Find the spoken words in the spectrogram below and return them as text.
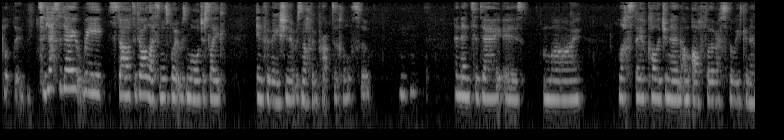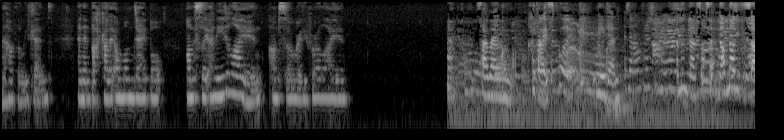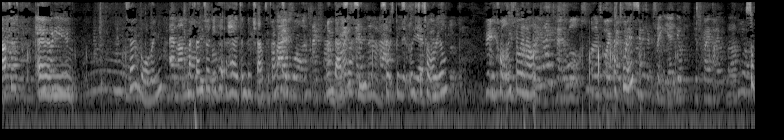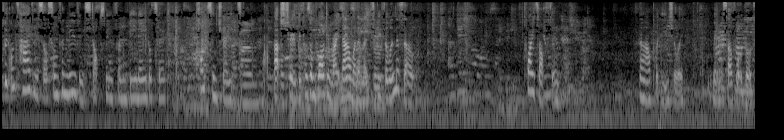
but so yesterday we started our lessons but it was more just like information it was nothing practical so mhm. and then today is my last day of college and then I'm off for the rest of the week and then I have the weekend and then back at it on Monday but honestly I need a lie-in I'm so ready for a lie-in so um, hi guys, me again. I'm in bed lesson. I've not even started. Um, it's very boring. My friend's already hit head and been shouted at. I'm in bed lesson, so it's basically tutorial. I'm totally filling out a quiz. Something untidy or something moving stops me from being able to concentrate. That's true because I'm vlogging right now when I'm meant to be filling this out quite often. And I'll put usually, make myself look good.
